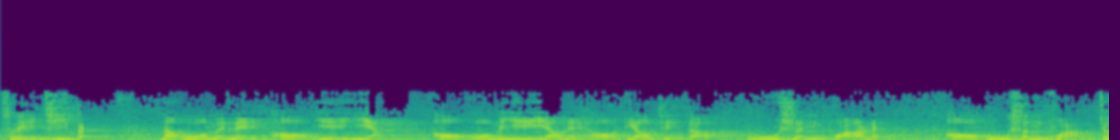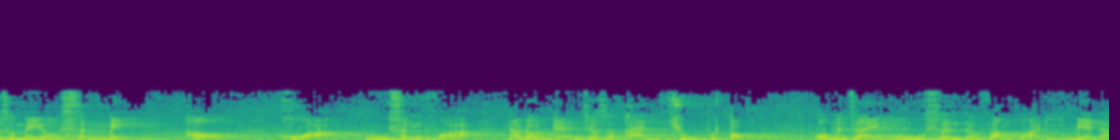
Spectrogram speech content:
最基本。那我们呢，哦也一样，哦我们也要呢，哦了解到无生法人，哦无生法就是没有生命，哦法无生法，然后人就是安住不动。我们在无生的方法里面啊，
